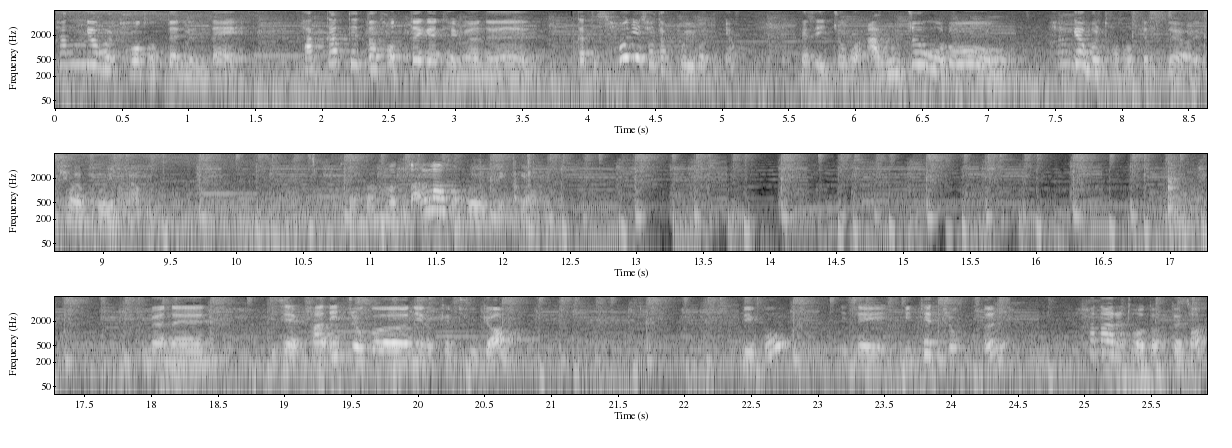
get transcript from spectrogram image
한 겹을 더 덧댔는데 바깥에다 덧대게 되면은 바깥에 선이 살짝 보이거든요. 그래서 이쪽을 안쪽으로 한 겹을 더 덧댔어요. 이렇게 하면 보이나요? 제가 한번 잘라서 보여드릴게요. 보면은 이제 바디 쪽은 이렇게 두 겹, 그리고 이제 밑에 쪽은 하나를 더 덧대서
